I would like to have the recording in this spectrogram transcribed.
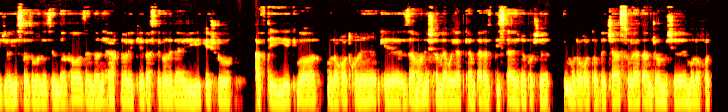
اجرایی سازمان زندان ها زندانی حق داره که بستگان درجه یکش رو هفته یک بار ملاقات کنه که زمانش هم نباید کمتر از 20 دقیقه باشه. این ملاقات ها به چند صورت انجام میشه ملاقات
